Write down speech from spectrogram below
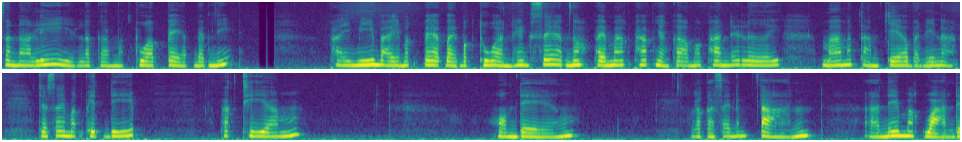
สนาลี่แล้วก็มักถั่วแปบแบบนี้ไผมีใบมักแปบใบบักถั่วแห้งแซบเนาะไผมักผักอย่างก็เอามาพันได้เลยมามาตามแจวแบบนี้นะจะใส่มักเผ็ดดิบผักเทียม หอมแดง แล้วก็ใส่น้ำตาล เน่มักหวานแด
